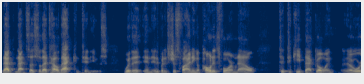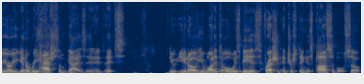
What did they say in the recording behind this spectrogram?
That that says so that's how that continues with it and, but it's just finding opponents for him now to, to keep that going. Or are you gonna rehash some guys? It, it's you you know you want it to always be as fresh and interesting as possible. So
